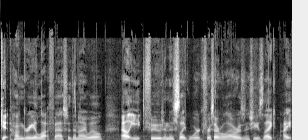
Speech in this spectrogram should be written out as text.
get hungry a lot faster than I will. I'll eat food and just like work for several hours, and she's like, "I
